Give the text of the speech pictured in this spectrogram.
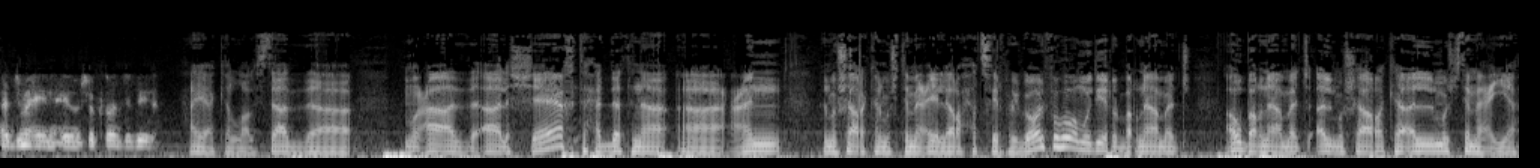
أجمعين أيوه شكرا جزيلا. حياك الله. الأستاذ آه، معاذ آل الشيخ تحدثنا آه، عن المشاركة المجتمعية اللي راح تصير في الجولف وهو مدير البرنامج أو برنامج المشاركة المجتمعية.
